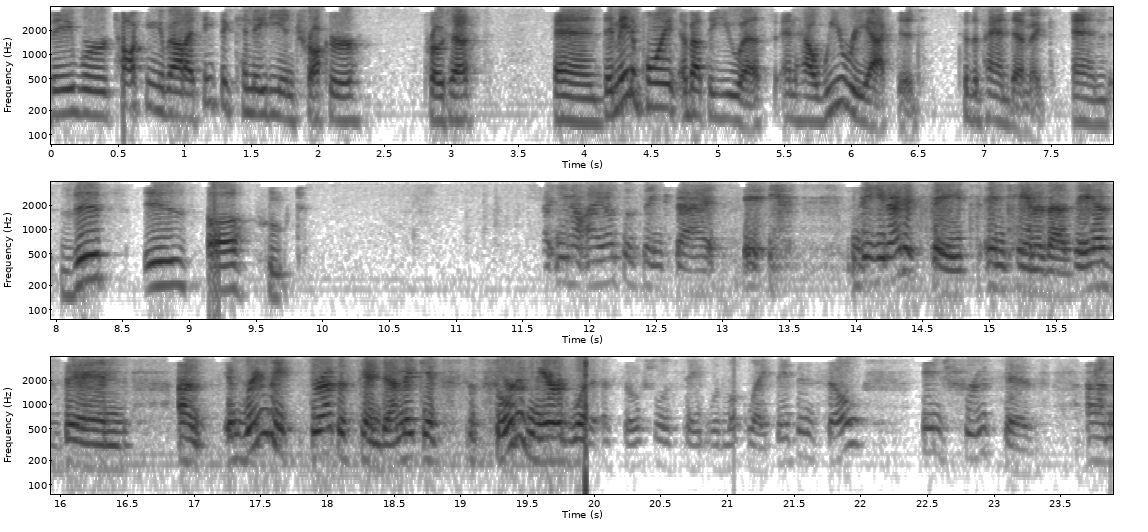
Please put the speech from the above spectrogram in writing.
they were talking about, I think, the Canadian trucker protest, and they made a point about the U.S. and how we reacted to the pandemic, and this is a hoot. You know, I also think that it, the United States and Canada, they have been, um, really throughout this pandemic, it's sort of mirrored what a socialist state would look like. So intrusive. Um,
